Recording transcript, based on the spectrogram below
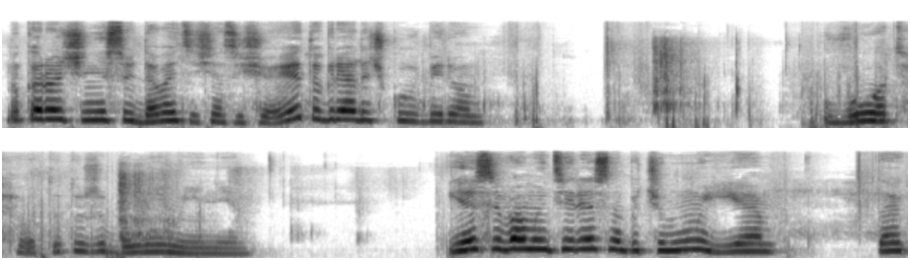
Ну, короче, не суть. Давайте сейчас еще эту грядочку уберем. Вот, вот тут уже более-менее. Если вам интересно, почему я так...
